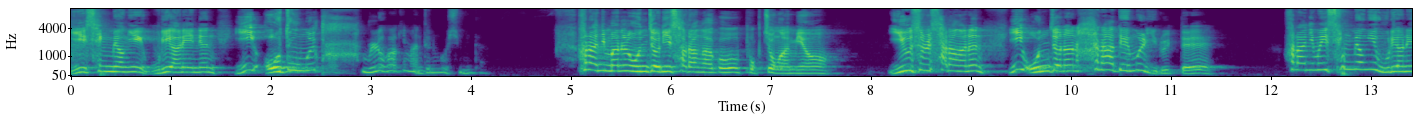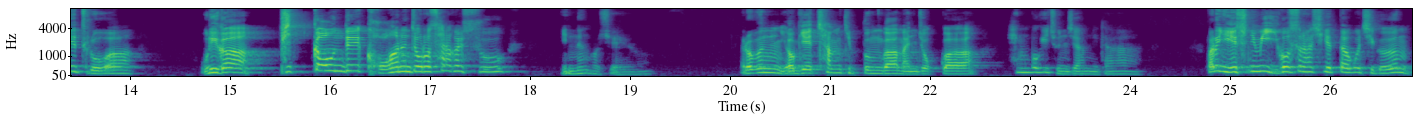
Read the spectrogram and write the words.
이 생명이 우리 안에 있는 이 어두움을 다 물러가게 만드는 것입니다. 하나님만을 온전히 사랑하고 복종하며 이웃을 사랑하는 이 온전한 하나됨을 이룰 때 하나님의 생명이 우리 안에 들어와 우리가 빛 가운데 거하는 자로 살아갈 수 있는 것이에요. 여러분, 여기에 참 기쁨과 만족과 행복이 존재합니다. 바로 예수님이 이것을 하시겠다고 지금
